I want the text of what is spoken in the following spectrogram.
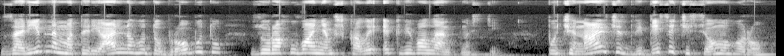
за рівнем матеріального добробуту з урахуванням шкали еквівалентності, починаючи з 2007 року.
